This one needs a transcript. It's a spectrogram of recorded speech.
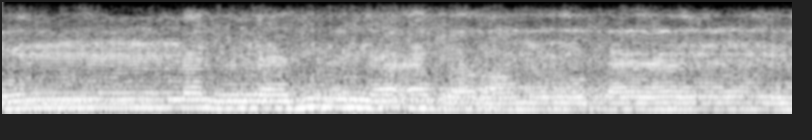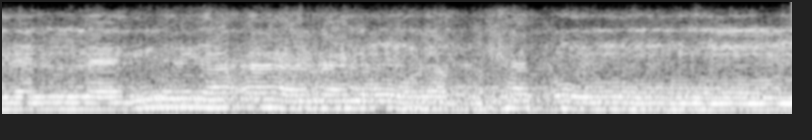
إن الذين أجرموا كانوا من الذين آمنوا يضحكون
